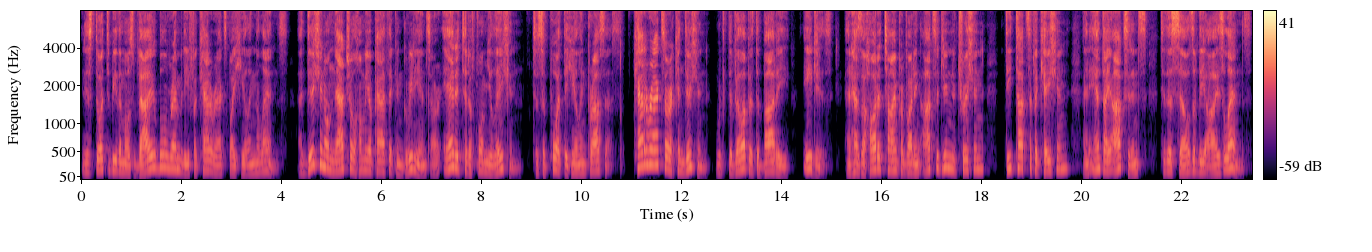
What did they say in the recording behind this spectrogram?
it is thought to be the most valuable remedy for cataracts by healing the lens. Additional natural homeopathic ingredients are added to the formulation to support the healing process. Cataracts are a condition which develop as the body ages and has a harder time providing oxygen, nutrition, detoxification, and antioxidants to the cells of the eye's lens.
